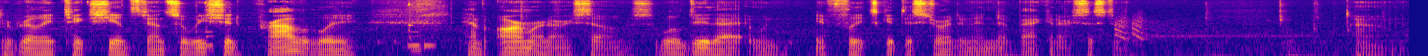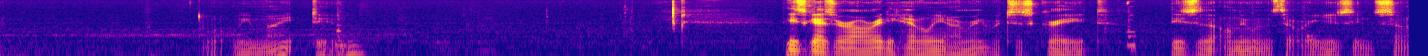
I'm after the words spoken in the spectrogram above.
they really take shields down. So we should probably have armored ourselves. We'll do that when if fleets get destroyed and end up back at our system. Um, what we might do. These guys are already heavily armored, which is great. These are the only ones that we're using, so.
